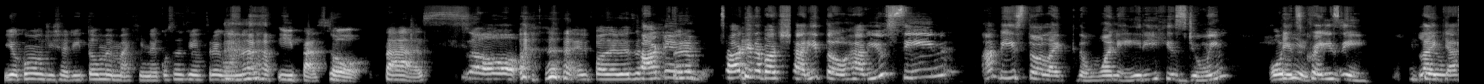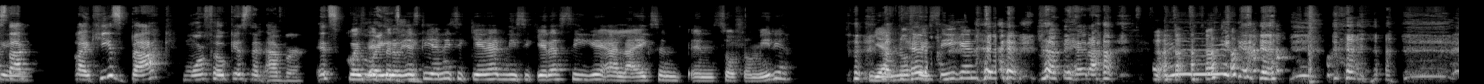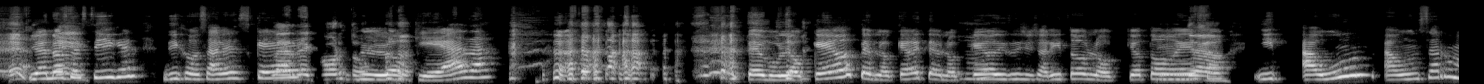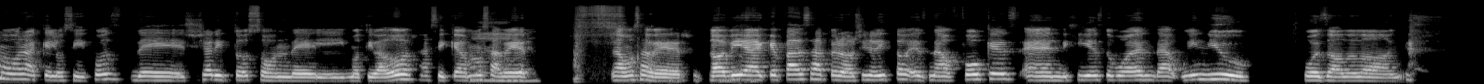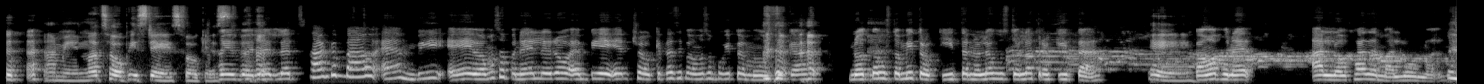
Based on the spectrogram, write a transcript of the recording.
Yo como chicharito me imaginé cosas bien fregonas y pasó, pasó. El poder de. Talking, Pero, talking about Charito, have you seen, han visto like the 180 he's doing? Oye, It's crazy. Like, ya está like he's back more focused than ever. It's pues, crazy. pero es que ya ni siquiera ni siquiera sigue a la ex en, en social media. Ya no se siguen. La tijera. ya no se siguen. Dijo, ¿sabes qué? La recorto. Bloqueada. te bloqueo, te bloqueo y te bloqueo, dice Chicharito, bloqueó todo eso. Y aún, aún se rumora que los hijos de Chicharito son del motivador, así que vamos a ver, mm. vamos a ver todavía qué pasa, pero Chicharito is now focused and he is the one that we knew was all along. I mean, let's hope he stays focused. let's talk about NBA. Vamos a poner el little NBA intro. ¿Qué tal si ponemos un poquito de música? ¿No te gustó mi troquita? ¿No le gustó la troquita? Vamos a poner Aloha de Maluma.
